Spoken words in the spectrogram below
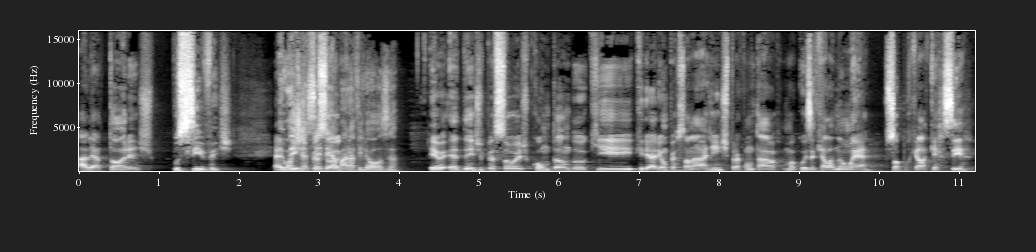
aleatórias possíveis. É eu achei essa ideia que- maravilhosa. eu- é desde pessoas contando que criariam personagens para contar uma coisa que ela não é, só porque ela quer ser.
